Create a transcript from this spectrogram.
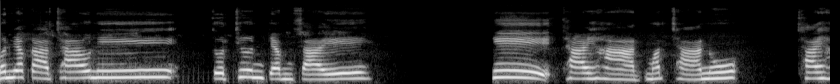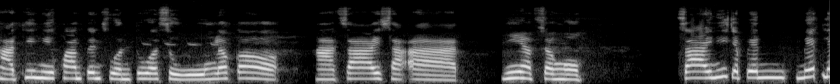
บรรยากาศเช้านี้สดชื่นแจ่มใส ที่ชายหาดมัดฉานุ ชายหาดที่มีความเป็นส่วนตัวสูง แล้วก็หาดทรายสะอาด เงียบสงบทรายนี้จะเป็นเม็ดเ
